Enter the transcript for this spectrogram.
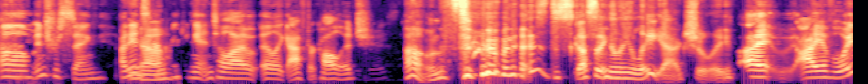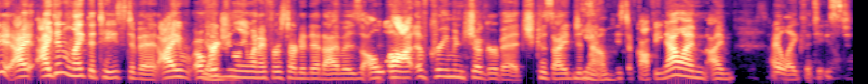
Um, interesting. I didn't Yeah. start drinking it until I uh, like after college. Oh, that's that's disgustingly late, actually. I I avoid it. I I didn't like the taste of it. I originally when I first started it, I was a lot of cream and sugar bitch because I didn't Yeah. like the taste of coffee. Now I'm I'm I like the taste.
